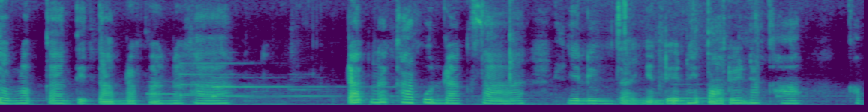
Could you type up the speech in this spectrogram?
สำหรับการติดตามรับฟังนะคะ รักนะคะบุญรักษา อย่าลืมจ่ายเงินเดือนให้ตาด้วยนะคะ ขอบ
